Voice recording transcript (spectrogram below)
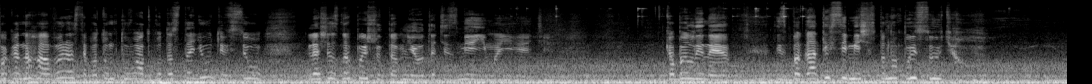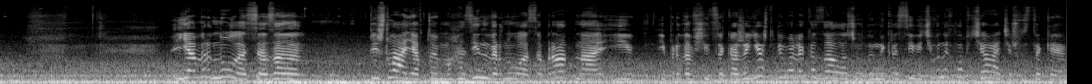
поки нога виросте, потім ту ватку достають і все. Бля, зараз напишуть там мені от ці змії мої, эти, кобилини із багатих сімей зараз понаписують. Я вернулася за. Пішла я в той магазин, вернулася обратно, і, і продавщиця каже: я ж тобі Валя казала, що вони некрасиві, чи вони хлопчачі, щось таке.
